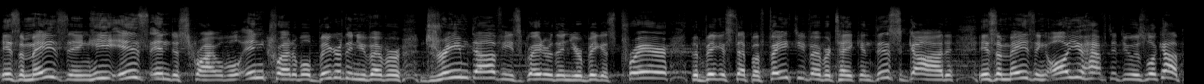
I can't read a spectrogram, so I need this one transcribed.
is amazing. He is indescribable, incredible, bigger than you've ever dreamed of. He's greater than your biggest prayer the biggest step of faith you've ever taken. This God is amazing. All you have to do is look up.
